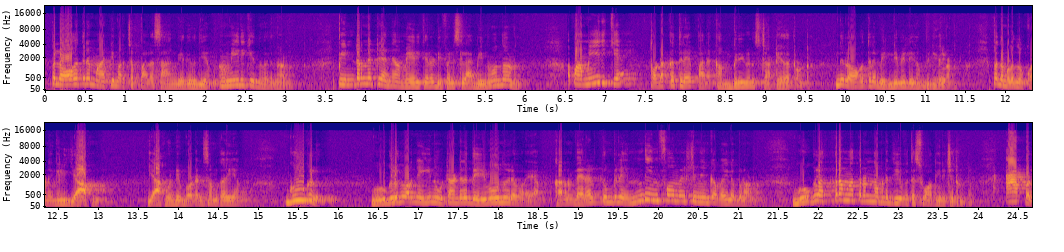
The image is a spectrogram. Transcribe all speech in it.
ഇപ്പോൾ ലോകത്തിനെ മാറ്റിമറിച്ച പല സാങ്കേതികവിദ്യയും അമേരിക്കയിൽ നിന്ന് വരുന്നതാണ്. ഇപ്പോൾ ഇന്റർനെറ്റ് തന്നെ അമേരിക്കയുടെ ഡിഫൻസ് ലാബിൽ നിന്ന് വന്നതാണ്. അപ്പോൾ അമേരിക്ക തുടക്കത്തിലെ പല കമ്പനികൾ സ്റ്റാർട്ട് ചെയ്തിട്ടുണ്ട്. ഇന്ന് ലോകത്തിലെ വലിയ വലിയ കമ്പനികളാണ് ഇപ്പോൾ നമ്മൾ നോക്കുകയാണെങ്കിൽ യാഹു യാഹുവിന്റെ ഇമ്പോർട്ടൻസ് നമുക്കറിയാം. ഗൂഗിൾ ഗൂഗിൾ എന്ന് പറഞ്ഞാൽ ഈ നൂറ്റാണ്ടിലെ ദൈവം എന്ന് വരെ പറയാം. കാരണം വിരൽ തുമ്പിൽ എന്ത് ഇൻഫോർമേഷൻ നിങ്ങൾക്ക് അവൈലബിൾ ആണ്? ഗൂഗിൾ അത്രമാത്രം നമ്മുടെ ജീവിതത്തെ സ്വാധീനിച്ചിട്ടുണ്ട്. ആപ്പിൾ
